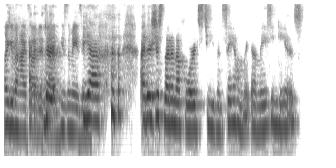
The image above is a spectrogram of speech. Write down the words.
I give a high five to Chad. He's amazing. Yeah. and there's just not enough words to even say how amazing he is.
